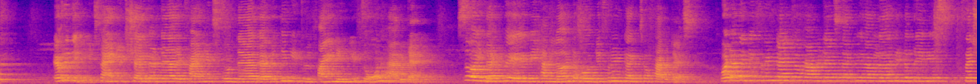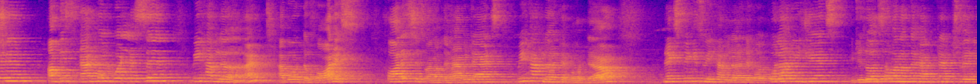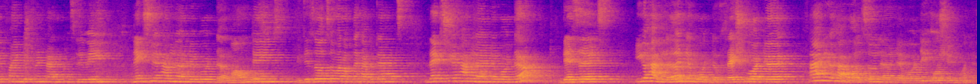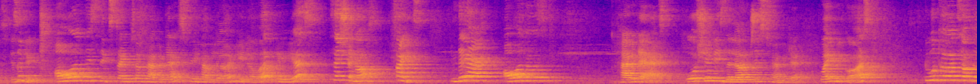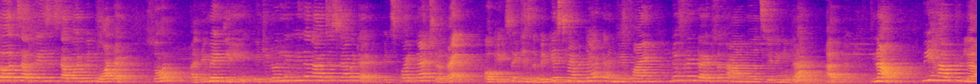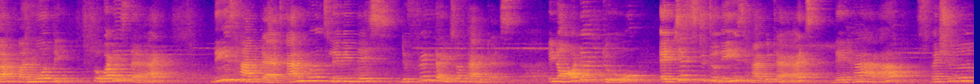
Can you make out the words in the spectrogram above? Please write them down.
everything. It find its shelter there, it find its food there, everything it will find in its own habitat. So in that way we have learned about different types of habitats. What are the different types of habitats that we have learned in the previous session of this animal world lesson? We have learned about the forest. Forest is one of the habitats. We have learned about the next thing is we have learned about polar regions. It is also one of the habitats where you find different animals living. Next we have learned about the mountains. It is also one of the habitats. Next you have learned about the deserts. You have learned about the fresh water and you have also learned about the ocean waters, isn't it? All these six types of habitats we have learned in our previous session of science. There, all those habitats, ocean is the largest habitat. Why? Because two-thirds of the earth's surface is covered with water. So, ultimately, it will only be the largest habitat. It's quite natural, right? Okay, so it is the biggest habitat and we find different types of animals living in that habitat. Now, we have to learn one more thing. So, what is that? These habitats, animals live in these different types of habitats. In order to adjust to these habitats, they have special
